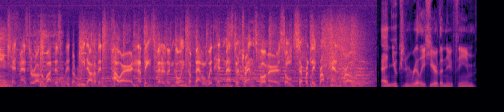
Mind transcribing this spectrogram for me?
Each Headmaster Autobot displays a readout of its power. Nothing's better than going to battle with Headmaster Transformers, sold separately from Hasbro. And you can really hear the new theme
